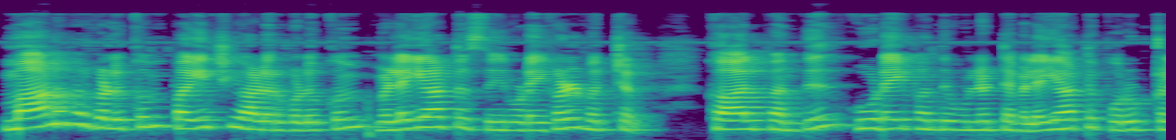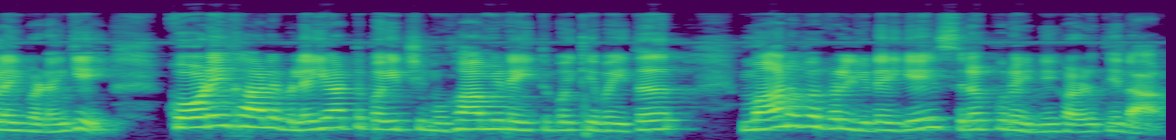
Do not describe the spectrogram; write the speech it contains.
மாணவர்களுக்கும் பயிற்சியாளர்களுக்கும் விளையாட்டு சீருடைகள் மற்றும் கால்பந்து கூடைப்பந்து உள்ளிட்ட விளையாட்டுப் பொருட்களை வழங்கி கோடைகால விளையாட்டு பயிற்சி முகாமினை துவக்கி வைத்து மாணவர்கள் இடையே சிறப்புரை நிகழ்த்தினார்.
